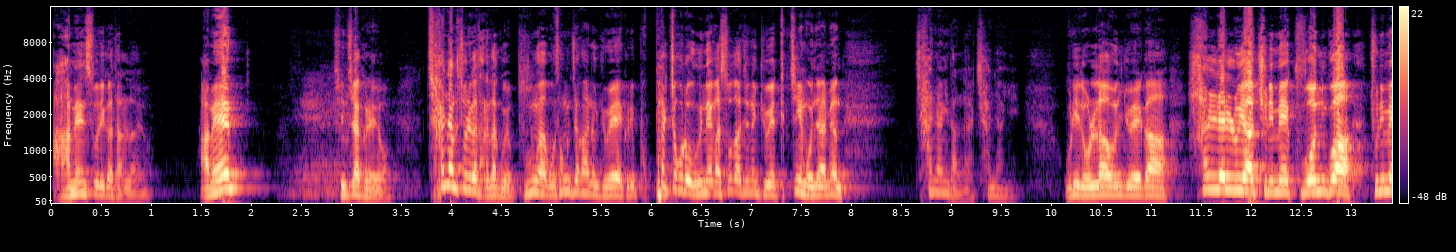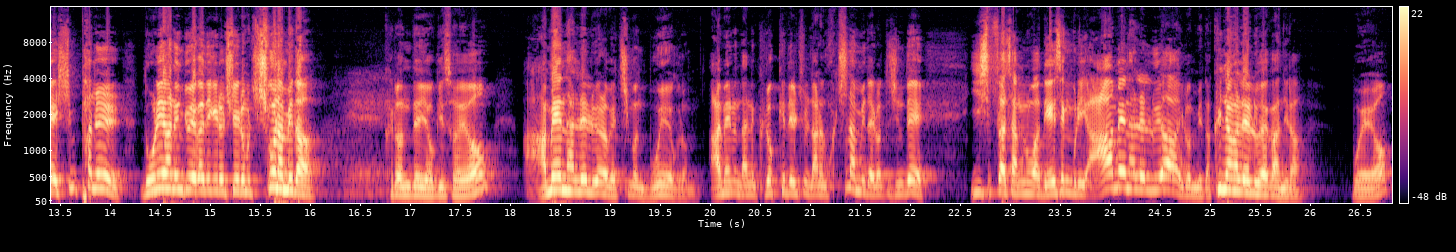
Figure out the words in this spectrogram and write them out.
아멘 소리가 달라요. 아멘? 진짜 그래요. 찬양 소리가 다르다고요. 부흥하고 성장하는 교회 그리고 폭발적으로 은혜가 쏟아지는 교회의 특징이 뭐냐면 찬양이 달라요. 찬양이. 우리 놀라운 교회가 할렐루야 주님의 구원과 주님의 심판을 노래하는 교회가 되기를 주의 이름으로 축원합니다. 그런데 여기서요. 아멘 할렐루야라고 외친 건 뭐예요, 그럼? 아멘은 나는 그렇게 될 줄 나는 확신합니다. 이런 뜻인데 24장로와 내 생물이 아멘 할렐루야 이럽니다. 그냥 할렐루야가 아니라 뭐예요?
